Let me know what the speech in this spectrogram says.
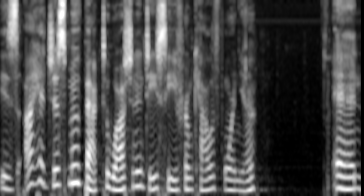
is I had just moved back to Washington, D.C. from California and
